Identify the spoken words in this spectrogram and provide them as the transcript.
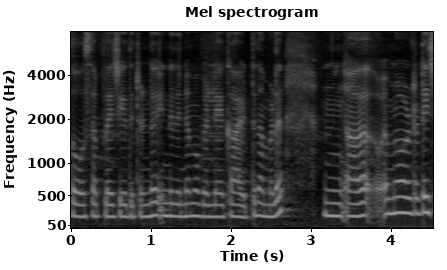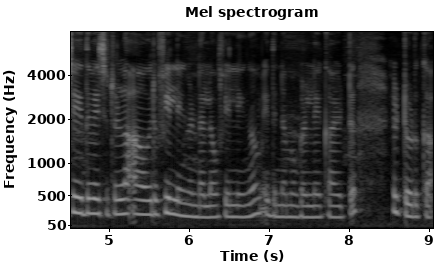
സോസ് അപ്ലൈ ചെയ്തിട്ടുണ്ട്. ഇനി ഇതിന്റെ മുകളിലേക്കായിട്ട് നമ്മൾ നമ്മൾ ഓൾറെഡി ചെയ്ത് വെച്ചിട്ടുള്ള ആ ഒരു ഫില്ലിംഗ് ഉണ്ടല്ലോ. ഫില്ലിങ്ങും ഇതിന്റെ മുകളിലേക്കായിട്ട് ഇട്ട് കൊടുക്കുക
